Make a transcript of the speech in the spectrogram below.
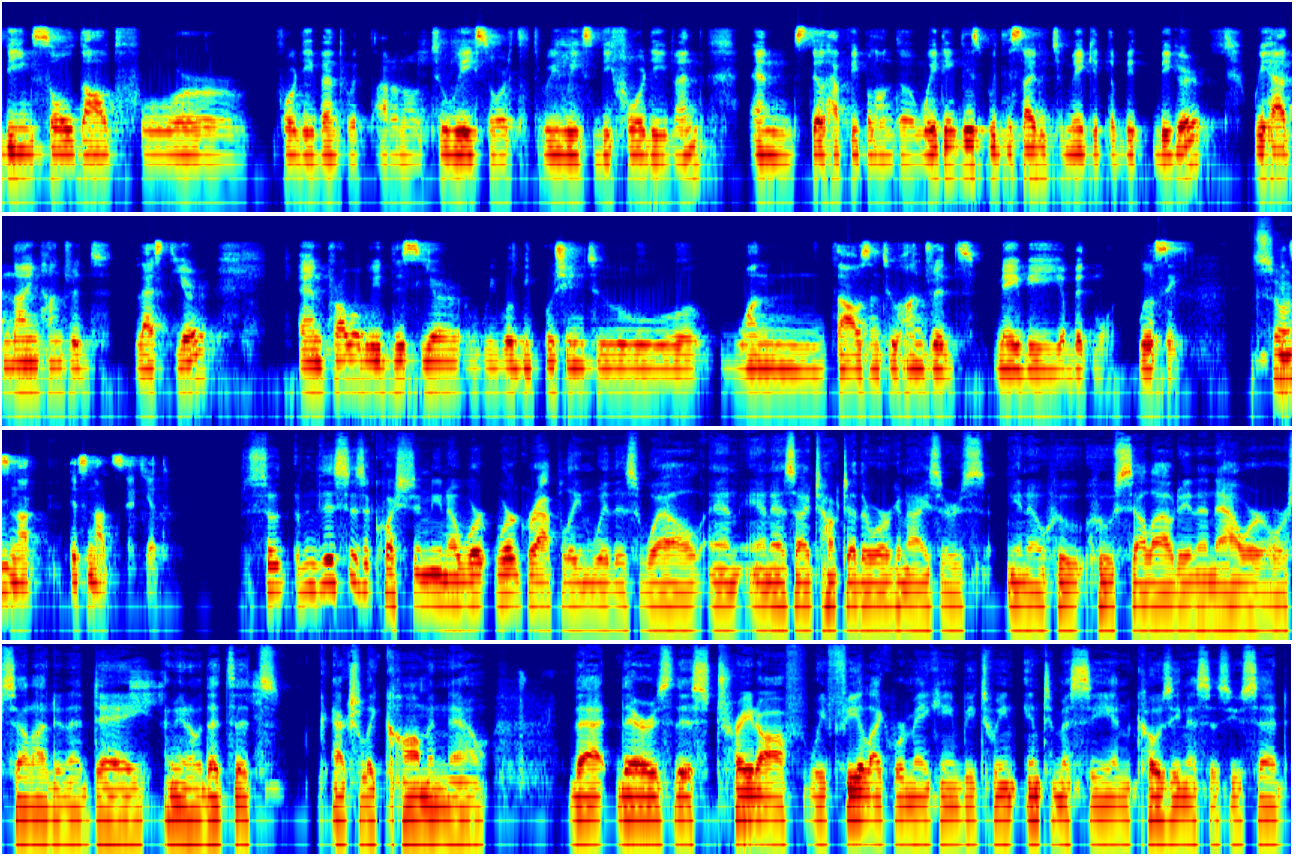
being sold out for for the event with I don't know two weeks or three weeks before the event, and still have people on the waiting list. We decided to make it a bit bigger. We had 900 last year, and probably this year we will be pushing to 1,200, maybe a bit more. We'll see. So it's I'm, not it's not set yet so I mean, this is a question you know we're we're grappling with as well, and and as I talk to other organizers, you know who who sell out in an hour or sell out in a day, you know that's that's actually common now. That there's this trade off we feel like we're making between intimacy and coziness, as you said,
